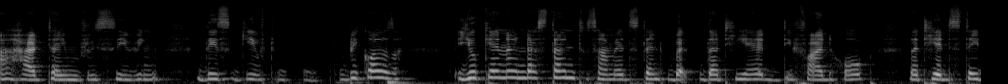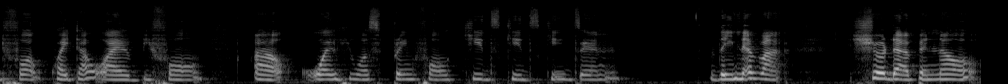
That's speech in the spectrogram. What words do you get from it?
a hard time receiving this gift because you can understand to some extent but that he had deferred hope that he had stayed for quite a while before uh, while he was praying for kids kids kids and they never showed up. And now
